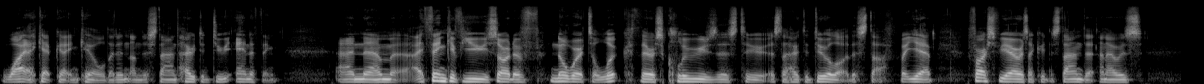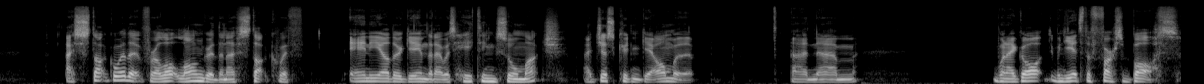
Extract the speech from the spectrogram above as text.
why I kept getting killed. I didn't understand how to do anything. And um, I think if you sort of know where to look, there's clues as to as to how to do a lot of this stuff. But yeah, first few hours I couldn't stand it, and I was I stuck with it for a lot longer than I've stuck with any other game that I was hating so much. I just couldn't get on with it. And um, when I got when you get to the first boss,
